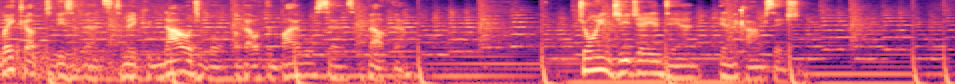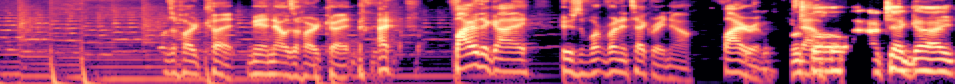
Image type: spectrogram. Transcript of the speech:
wake up to these events to make you knowledgeable about what the Bible says about them. Join GJ and Dan in the conversation. That was a hard cut. Man, that was a hard cut. Fire the guy who's running tech right now. Fire him. He's First of all, our tech guy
